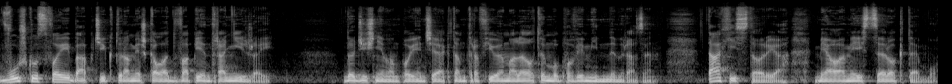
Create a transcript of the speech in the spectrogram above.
w łóżku swojej babci, która mieszkała dwa piętra niżej. Do dziś nie mam pojęcia jak tam trafiłem, ale o tym opowiem innym razem. Ta historia miała miejsce rok temu.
